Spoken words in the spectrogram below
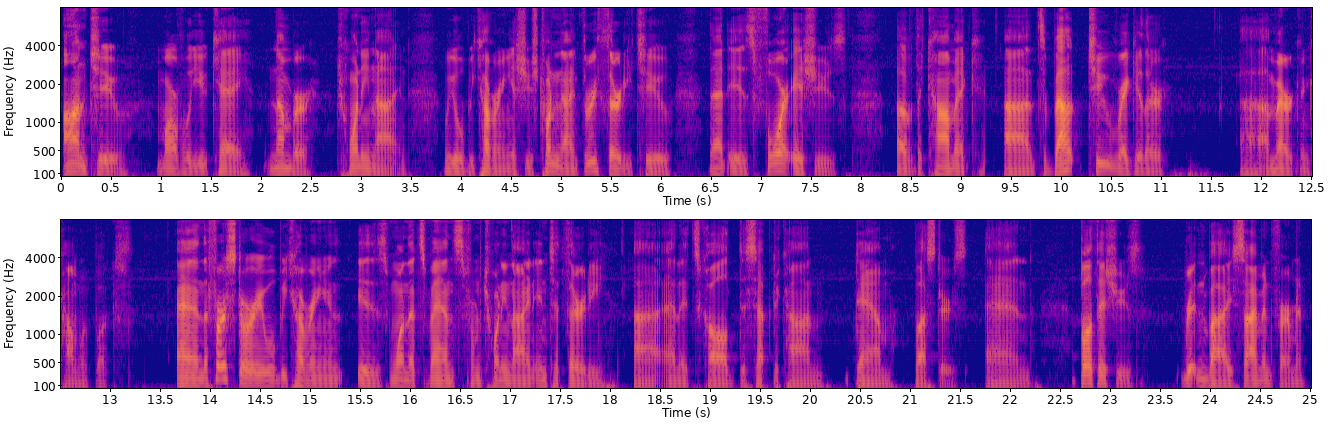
on to Marvel UK number 29. We will be covering issues 29 through 32. That is four issues of the comic. Uh, it's about two regular uh, American comic books. And the first story we'll be covering is, one that spans from 29 into 30, uh, and it's called Decepticon Dam Busters. And both issues written by Simon Furman,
